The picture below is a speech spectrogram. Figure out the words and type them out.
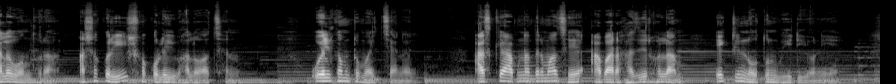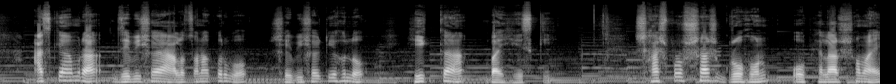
হ্যালো বন্ধুরা, আশা করি সকলেই ভালো আছেন। ওয়েলকাম টু মাই চ্যানেল আজকে আপনাদের মাঝে আবার হাজির হলাম একটি নতুন ভিডিও নিয়ে। আজকে আমরা যে বিষয়ে আলোচনা করব, সে বিষয়টি হলো হিক্কা বা হেস্কি। শ্বাস প্রশ্বাস গ্রহণ ও ফেলার সময়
